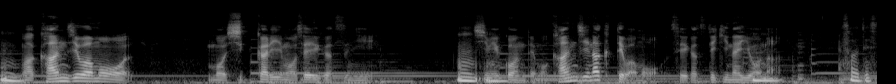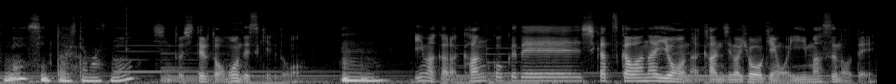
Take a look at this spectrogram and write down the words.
うん、まあ、漢字はもうもうしっかりもう生活にうん染み込んで、もう漢字なくてはもう生活できないようなそうですね。浸透してますね。浸透してると思うんですけれども。うん。今から韓国でしか使わないような漢字の表現を言いますので、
